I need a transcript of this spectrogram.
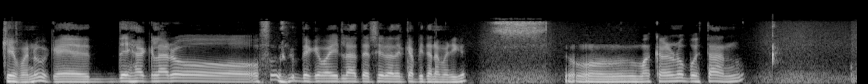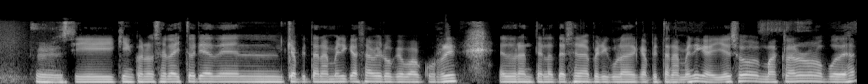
que bueno, que deja claro de que va a ir la tercera del Capitán América. No, más claro no puede estar, ¿no? Si quien conoce la historia del Capitán América sabe lo que va a ocurrir eh, durante la tercera película del Capitán América y eso más claro no lo puede dejar.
